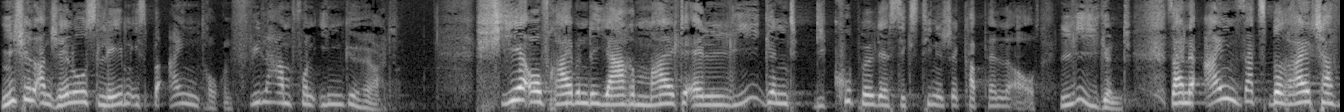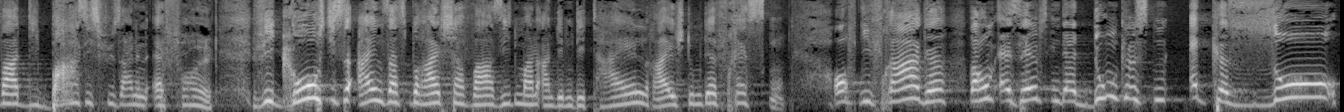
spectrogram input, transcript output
Michelangelos Leben ist beeindruckend. Viele haben von ihm gehört. Vier aufreibende Jahre malte er liegend die Kuppel der Sixtinischen Kapelle aus. Liegend. Seine Einsatzbereitschaft war die Basis für seinen Erfolg. Wie groß diese Einsatzbereitschaft war, sieht man an dem Detailreichtum der Fresken. Auf die Frage, warum er selbst in der dunkelsten Ecke so,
